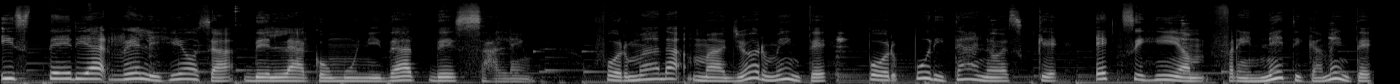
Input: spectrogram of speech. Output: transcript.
histeria religiosa de la comunidad de Salem formada mayormente por puritanos que exigían frenéticamente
